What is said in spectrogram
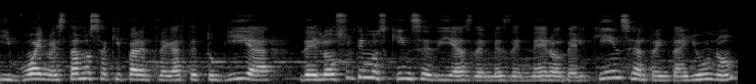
Y bueno, estamos aquí para entregarte tu guía de los últimos 15 días del mes de enero, del 15 al 31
